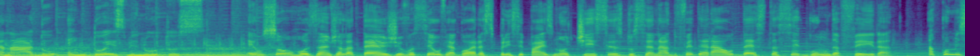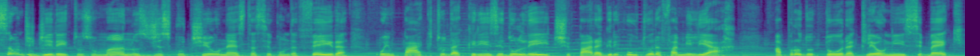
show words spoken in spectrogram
Senado em dois minutos. Eu sou Rosângela Terge e você ouve agora as principais notícias do Senado Federal desta segunda-feira. A Comissão de Direitos Humanos discutiu nesta segunda-feira o impacto da crise do leite para a agricultura familiar. A produtora Cleonice Beck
